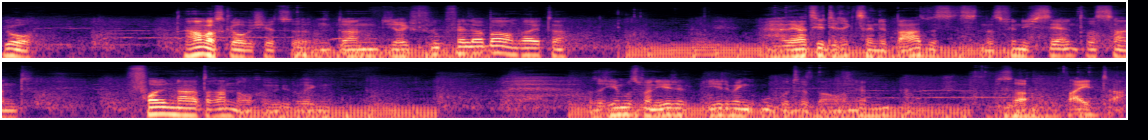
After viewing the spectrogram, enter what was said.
Jo. Da haben wir es, glaube ich, jetzt. Und dann direkt Flugfelder bauen und weiter. Ja, der hat hier direkt seine Basis sitzen. Das finde ich sehr interessant. Voll nah dran auch im Übrigen. Also hier muss man jede, jede Menge U-Boote bauen, ja. So, weiter.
